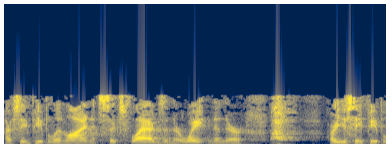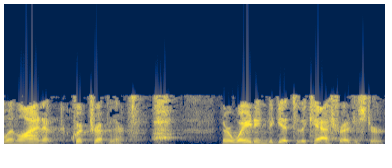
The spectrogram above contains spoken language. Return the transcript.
I've seen people in line at Six Flags and they're waiting and they're or you see people in line at QuikTrip and they're they're waiting to get to the cash register.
